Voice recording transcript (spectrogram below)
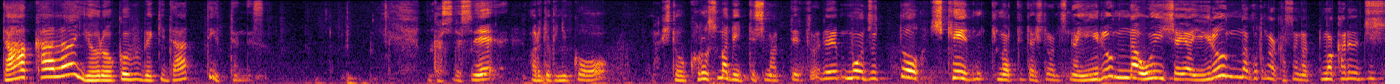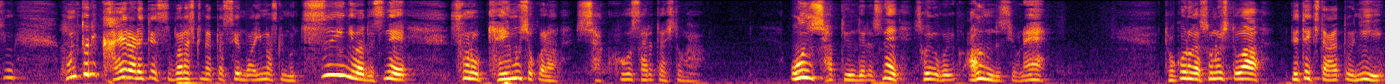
だから喜ぶべきだって言ってるんです。昔ですねある時にこう人を殺すまで行ってしまってそれでもうずっと死刑に決まってた人なんですがいろんなお医者やいろんなことが重なって、まあ、彼自身本当に変えられて素晴らしくなったせいもありますけどもついにはですねその刑務所から釈放された人がお医者っていうんでですねそういうのがあるんですよね。ところがその人は出てきた後に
